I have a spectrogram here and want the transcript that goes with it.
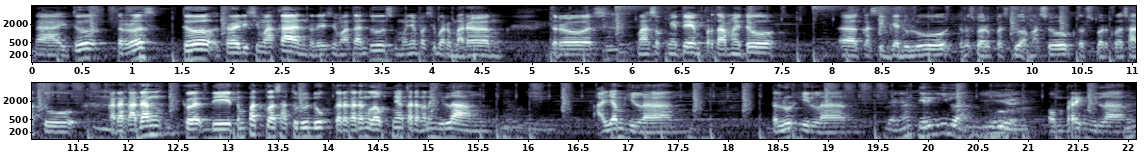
Nah itu terus itu tradisi makan, tradisi makan tuh semuanya pasti bareng-bareng. Terus masuknya itu yang pertama itu eh, kelas 3 dulu, terus baru kelas 2 masuk, terus baru kelas 1. Kadang-kadang kele- di tempat kelas 1 duduk, kadang-kadang lauknya kadang-kadang hilang. Ayam hilang, telur hilang, Jangan piring hilang. Iya. ompreng hilang.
